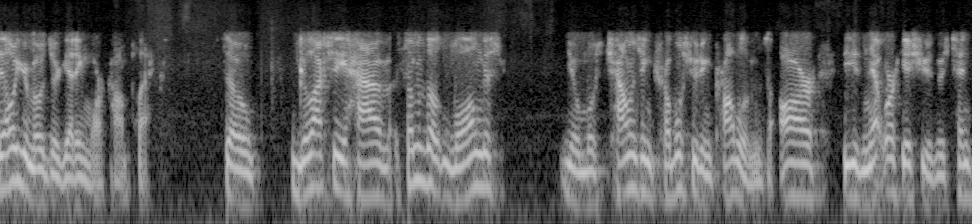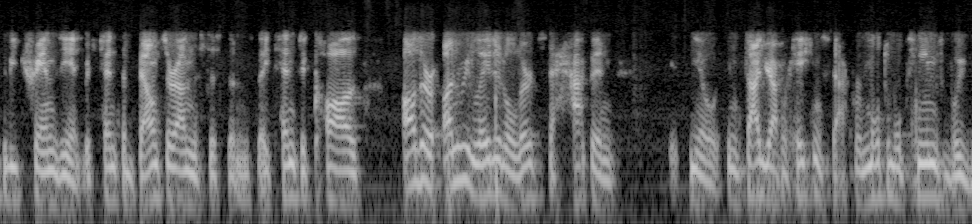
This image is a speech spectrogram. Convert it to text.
failure modes are getting more complex. So you'll actually have some of the longest, you know, most challenging troubleshooting problems are these network issues, which tend to be transient, which tend to bounce around the systems. They tend to cause other unrelated alerts to happen, you know, inside your application stack where multiple teams will be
